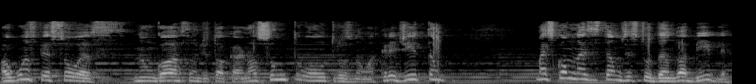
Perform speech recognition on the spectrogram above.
Algumas pessoas não gostam de tocar no assunto, outros não acreditam. Mas como nós estamos estudando a Bíblia,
